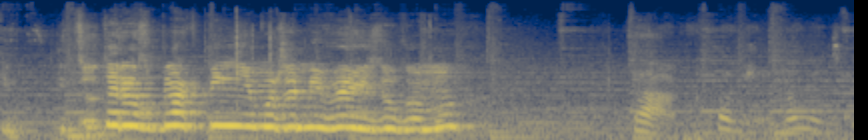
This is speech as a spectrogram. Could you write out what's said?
I, I co teraz Blackpink nie może mi wejść do domu? Tak, dobrze, do widzenia.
